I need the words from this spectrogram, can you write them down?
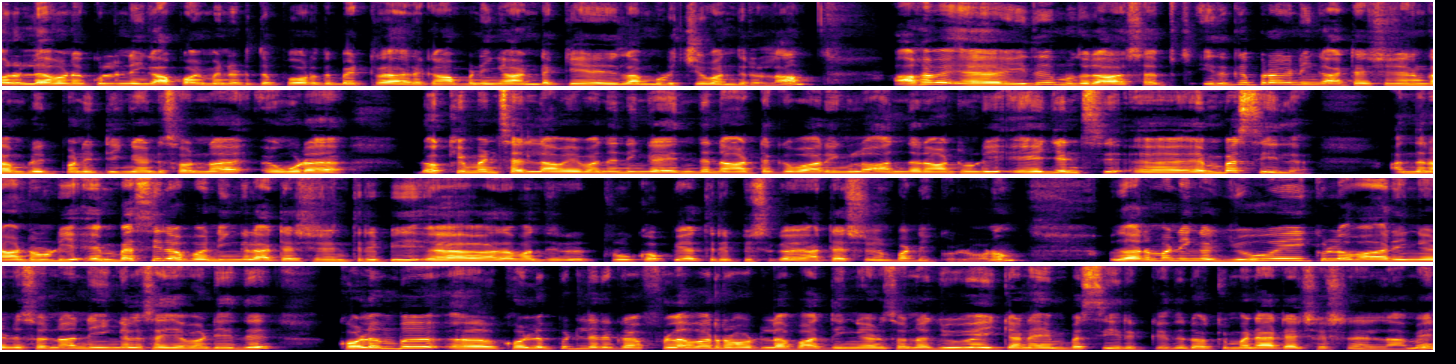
ஒரு லெவனுக்குள்ளே நீங்கள் அப்பாயின்மெண்ட் எடுத்து போகிறது பெட்டராக இருக்கும். அப்போ நீங்கள் அன்றைக்கே இதெல்லாம் முடிச்சு வந்துடலாம். ஆகவே இது முதலாக ஸ்டெப்ஸ் இதுக்கு பிறகு நீங்கள் அட்டஸ்டேஷன் கம்ப்ளீட் பண்ணிட்டீங்கன்னு சொன்னால் உங்களோட டாக்குமெண்ட்ஸ் எல்லாமே வந்து நீங்கள் எந்த நாட்டுக்கு வரீங்களோ அந்த நாட்டினுடைய ஏஜென்சி எம்பசியில் அந்த நாட்டினுடைய எம்பசியில் போய் நீங்கள் அட்டஸ்டேஷன் திருப்பி அதை வந்து ட்ரூ காப்பியாக திருப்பி அட்டஸ்டேஷன் பண்ணிக்கொள்ளணும் உதாரணமாக நீங்கள் யூஏக்குள்ளே வாரீங்கன்னு சொன்னால் நீங்கள் செய்ய வேண்டியது கொழும்பு கொழுப்பிட்டில் இருக்கிற ஃப்ளவர் ரோட்டில் பார்த்தீங்கன்னு சொன்னால் யூஏக்கான எம்பசி இருக்குது. டாக்குமெண்ட் அட்டாச்சேஷன் எல்லாமே.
